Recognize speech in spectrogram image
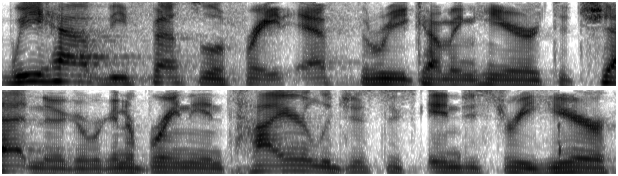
we have the Festival of Freight F3 coming here to Chattanooga. We're going to bring the entire logistics industry here.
